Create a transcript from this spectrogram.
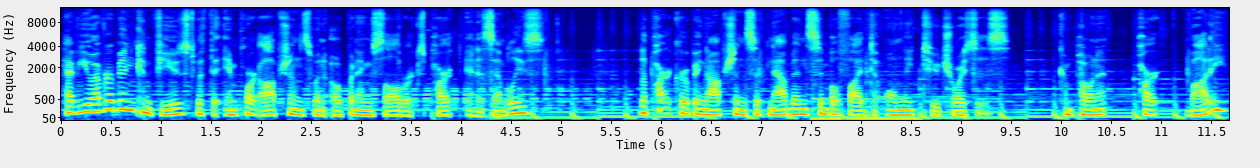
Have you ever been confused with the import options when opening SOLIDWORKS part and assemblies? The part grouping options have now been simplified to only two choices. Component, part, body,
